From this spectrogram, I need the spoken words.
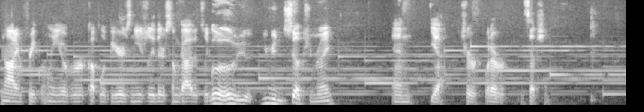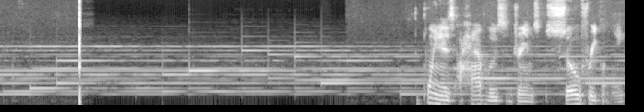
not infrequently over a couple of beers, and usually there's some guy that's like, "Oh, you mean Inception, right?" And yeah, sure, whatever, Inception. Point is, I have lucid dreams so frequently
